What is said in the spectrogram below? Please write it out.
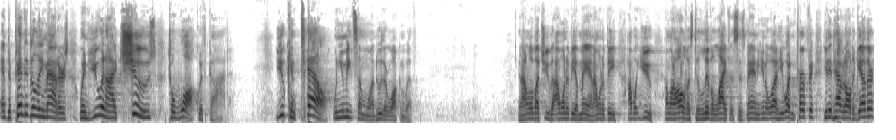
And dependability matters when you and I choose to walk with God. You can tell when you meet someone who they're walking with. And I don't know about you, but I want to be a man. I want to be, I want you, I want all of us to live a life that says, man, you know what? He wasn't perfect. He didn't have it all together,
